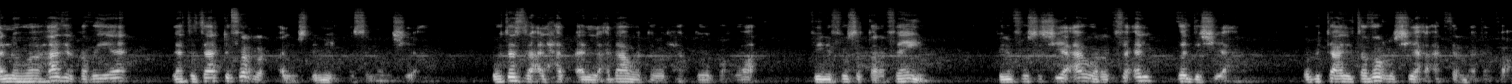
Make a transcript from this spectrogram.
أنه هذه القضية لا تزال تفرق المسلمين السنة والشيعة وتزرع العداوة والحقد والبغضاء في نفوس الطرفين في نفوس الشيعة ورد فعل ضد الشيعة. وبالتالي تضر الشيعة أكثر ما تنفع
